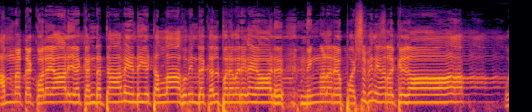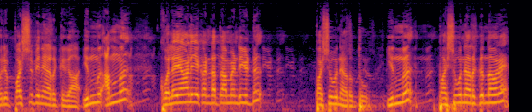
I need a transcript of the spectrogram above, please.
അന്നത്തെ കൊലയാളിയെ കണ്ടെത്താൻ വേണ്ടിയിട്ട് അള്ളാഹുവിന്റെ കൽപ്പന വരികയാണ്. നിങ്ങളൊരു പശുവിനെ ഇറക്കുക. ഒരു പശുവിനെ അറുക്കുക. ഇന്ന് അന്ന് കൊലയാളിയെ കണ്ടെത്താൻ വേണ്ടിയിട്ട് പശുവിനെ അറുത്തു. ഇന്ന് പശുവിനെ അറുക്കുന്നവനെ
